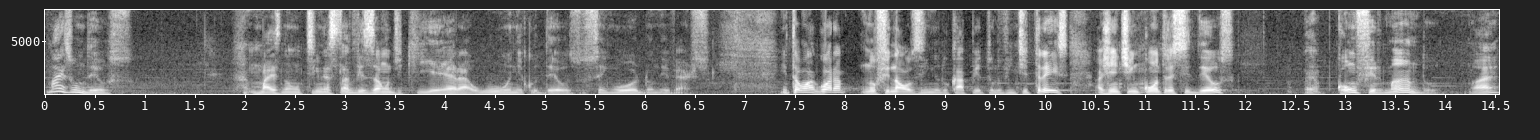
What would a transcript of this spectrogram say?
mais um Deus, mas não tinham essa visão de que era o único Deus, o Senhor do universo. Então, agora, no finalzinho do capítulo 23, a gente encontra esse Deus é, confirmando não é,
